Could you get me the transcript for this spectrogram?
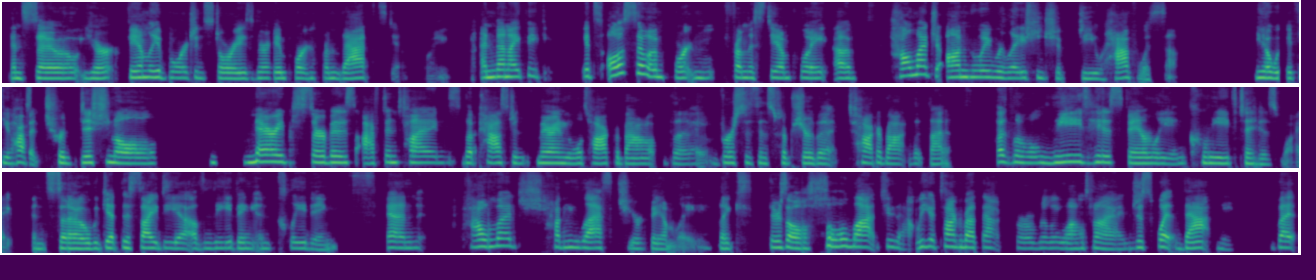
And so your family of origin story is very important from that standpoint. And then I think it's also important from the standpoint of how much ongoing relationship do you have with them? You know, if you have a traditional marriage service, oftentimes the pastor marrying will talk about the verses in scripture that talk about that the husband will leave his family and cleave to his wife. And so we get this idea of leaving and cleaving. And how much have you left your family? Like there's a whole lot to that. We could talk about that for a really long time, just what that means. But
